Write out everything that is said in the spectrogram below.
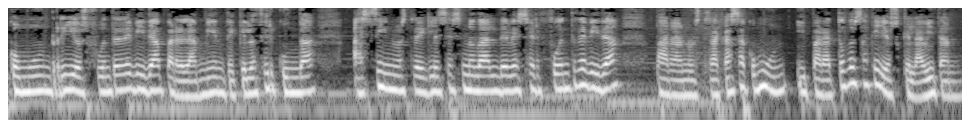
Como un río es fuente de vida para el ambiente que lo circunda, así nuestra iglesia sinodal debe ser fuente de vida para nuestra casa común y para todos aquellos que la habitan.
